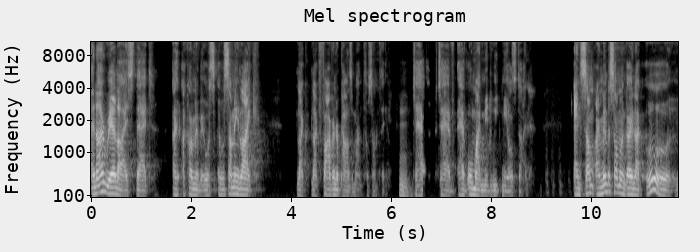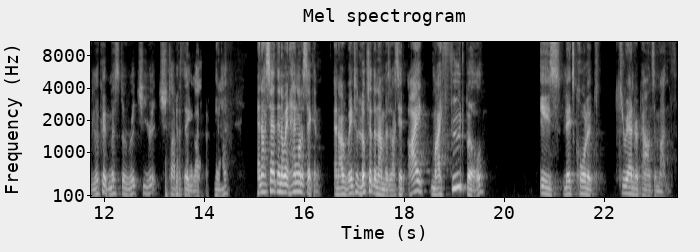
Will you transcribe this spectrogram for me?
And I realized that I, I, can't remember. It was it was something like like like five hundred pounds a month or something hmm. to have to have have all my midweek meals done. And some I remember someone going like, "Oh, look at Mister Richie Rich" type of thing, like you know. And I sat there and I went, "Hang on a second. And I went and looked at the numbers and I said, "I my food bill is let's call it three hundred pounds a month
